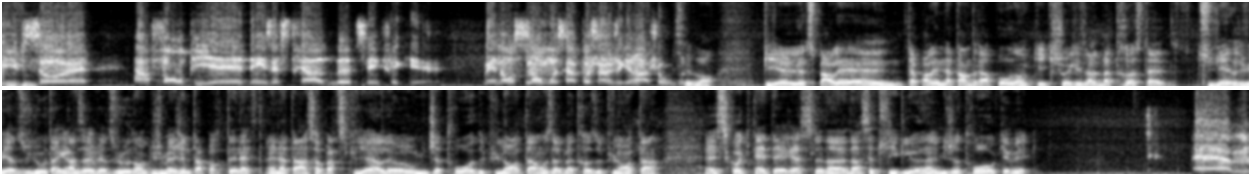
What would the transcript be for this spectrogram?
vivre Mhm. ça euh, à fond, puis dans les estrades, tu sais. Fait que. Mais non, sinon, moi, ça n'a pas changé grand-chose. C'est bon. Puis euh, là, tu parlais, euh, t'as parlé de Nathan Drapeau, donc qui jouait avec les Albatros. Tu viens de Rivière-du-Loup, t'as grandi à Rivière-du-Loup, donc j'imagine que t'as porté une, at- une attention particulière là, au midget 3 depuis longtemps, aux Albatros depuis longtemps. Euh, c'est quoi qui t'intéresse là, dans, dans cette ligue-là, dans le midget 3 au Québec? Euh,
